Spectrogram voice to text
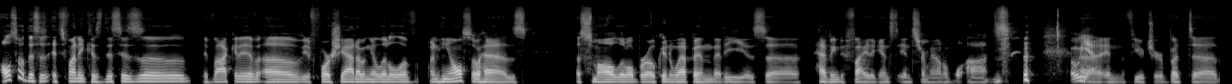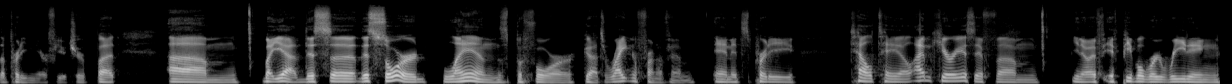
also this is it's funny because this is uh evocative of foreshadowing a little of when he also has a small little broken weapon that he is uh having to fight against insurmountable odds Oh yeah. uh, in the future but uh the pretty near future but um but yeah this uh this sword lands before guts right in front of him and it's pretty telltale i'm curious if um you know if, if people were reading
